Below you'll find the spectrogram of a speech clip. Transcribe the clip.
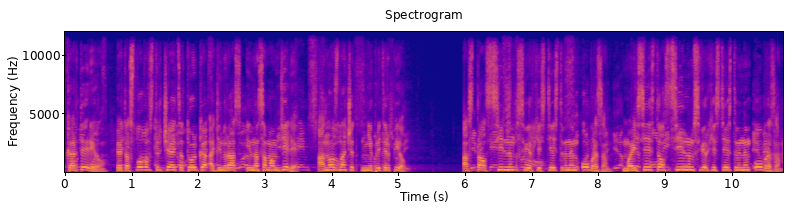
картерио. Это слово встречается только один раз, и на самом деле оно значит «не претерпел» а стал сильным сверхъестественным образом. Моисей стал сильным сверхъестественным образом.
